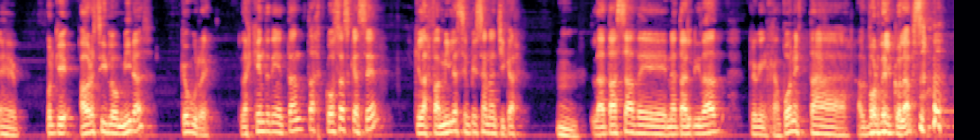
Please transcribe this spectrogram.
Eh, Porque ahora si lo miras, ¿qué ocurre? La gente tiene tantas cosas que hacer que las familias se empiezan a achicar. Mm. La tasa de natalidad, creo que en Japón está al borde del colapso.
